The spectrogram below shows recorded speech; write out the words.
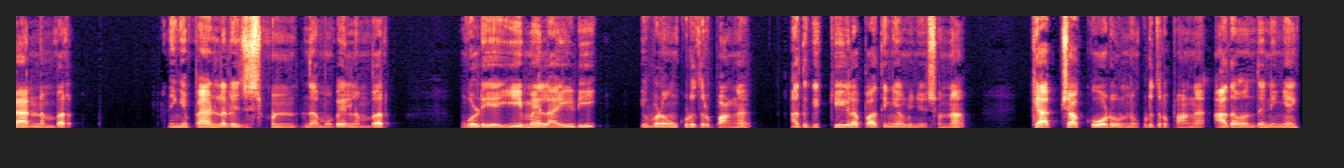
பேன் நம்பர் நீங்கள் பேனில் ரெஜிஸ்டர் பண்ண மொபைல் நம்பர் உங்களுடைய இமெயில் ஐடி இவ்வளவும் கொடுத்துருப்பாங்க. அதுக்கு கீழே பார்த்தீங்க அப்படின்னு சொல்லி சொன்னால் கேப்சா கோடு ஒன்று கொடுத்துருப்பாங்க. அதை வந்து நீங்கள்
